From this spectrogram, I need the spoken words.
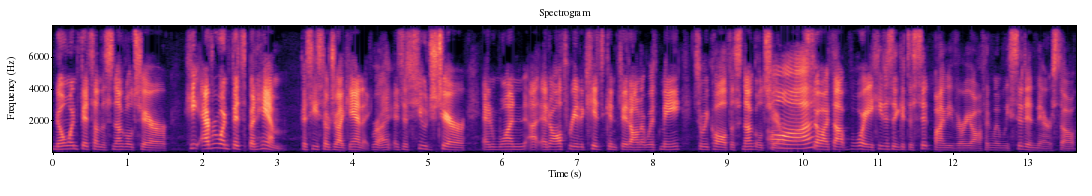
no one fits on the snuggle chair. He, everyone fits but him because he's so gigantic. Right. It's this huge chair, and one, uh, and all three of the kids can fit on it with me. So we call it the snuggle chair. Aw. So I thought, boy, he doesn't get to sit by me very often when we sit in there. So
